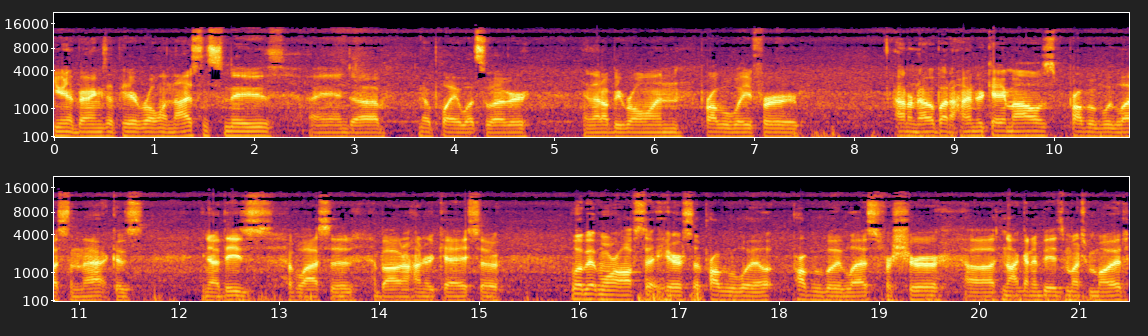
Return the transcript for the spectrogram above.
unit bearings up here rolling nice and smooth and uh, no play whatsoever. And that'll be rolling probably for, I don't know, about 100K miles, probably less than that because, you know, these have lasted about 100K. So a little bit more offset here, so probably probably less for sure. Uh, not gonna be as much mud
